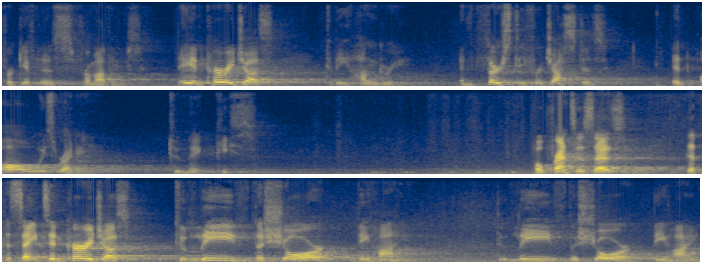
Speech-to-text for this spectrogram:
forgiveness from others. They encourage us to be hungry and thirsty for justice and always ready to make peace. Pope Francis says that the saints encourage us to leave the shore behind, to leave the shore behind,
